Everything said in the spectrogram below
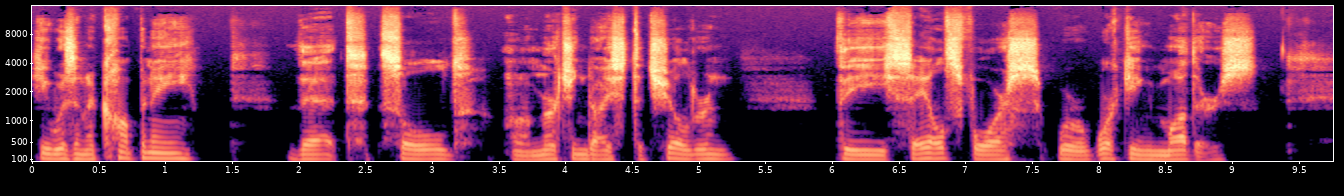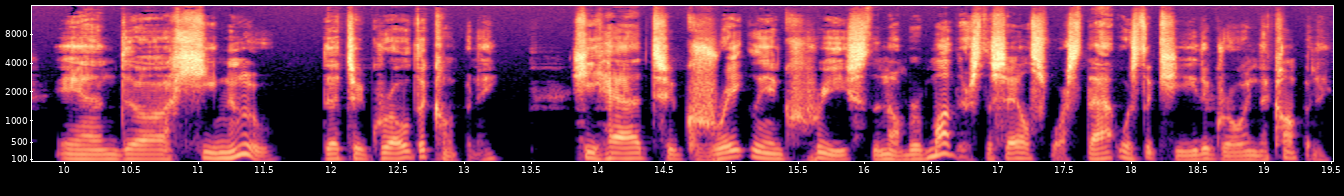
he was in a company that sold uh, merchandise to children. The sales force were working mothers. And uh, he knew that to grow the company, he had to greatly increase the number of mothers, the sales force. That was the key to growing the company.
